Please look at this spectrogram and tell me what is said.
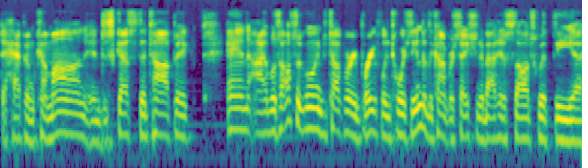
to have him come on and discuss the topic. And I was also going to talk very briefly towards the end of the conversation about his thoughts with the uh,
